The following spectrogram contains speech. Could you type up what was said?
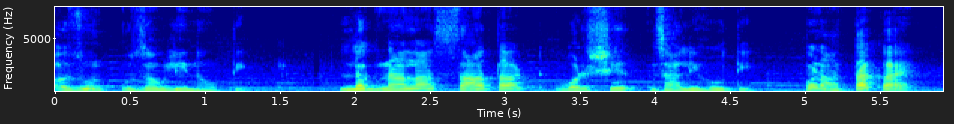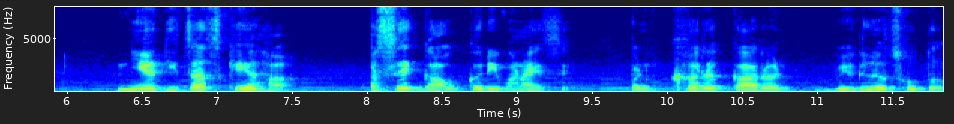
अजून उजवली नव्हती. लग्नाला सात आठ वर्षे झाली होती. पण आता काय? नियतीचाच खेळ हा असे गावकरी म्हणायचे. पण खरं कारण वेगळंच होतं.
